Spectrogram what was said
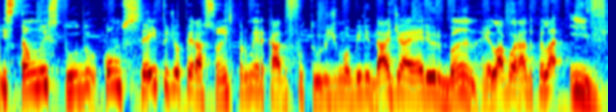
estão no estudo Conceito de Operações para o Mercado Futuro de Mobilidade Aérea Urbana, elaborado pela EVE.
